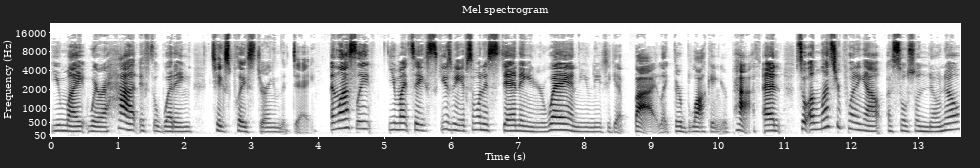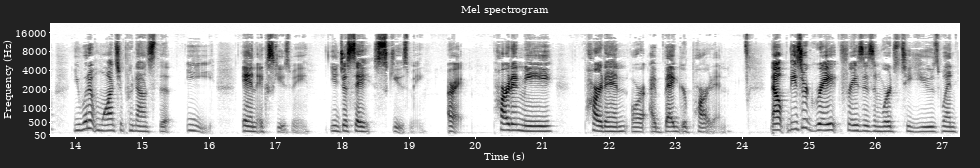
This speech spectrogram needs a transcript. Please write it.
you might wear a hat if the wedding takes place during the day. And lastly, you might say, Excuse me, if someone is standing in your way and you need to get by, like they're blocking your path. And so, unless you're pointing out a social no no, you wouldn't want to pronounce the E in excuse me. You just say, Excuse me. All right, pardon me, pardon, or I beg your pardon. Now, these are great phrases and words to use when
